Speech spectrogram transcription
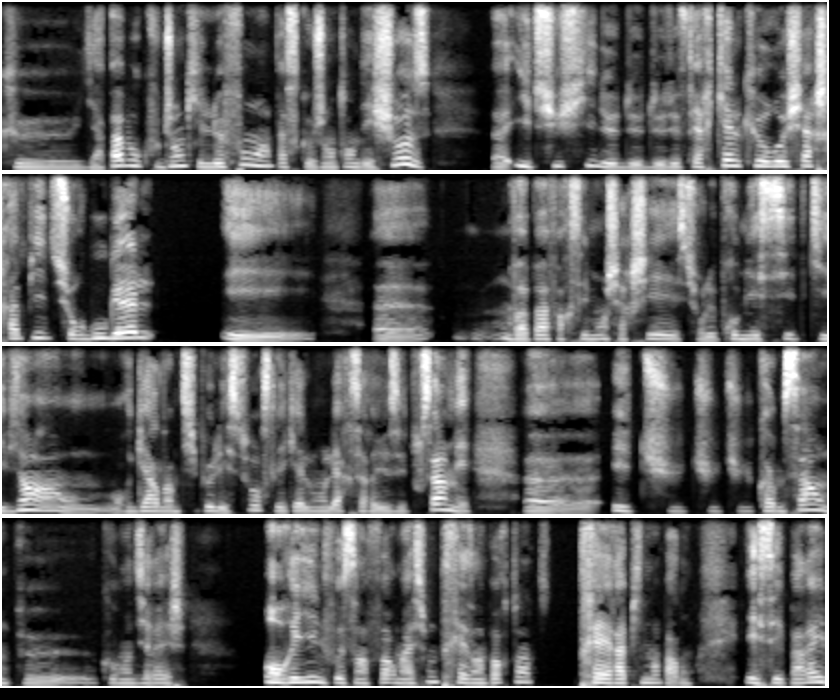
que il y a pas beaucoup de gens qui le font, hein, parce que j'entends des choses. Euh, il suffit de, de, de, faire quelques recherches rapides sur Google et euh, on va pas forcément chercher sur le premier site qui vient. Hein, on, regarde un petit peu les sources, lesquelles ont l'air sérieuses et tout ça. Mais euh, et tu, tu, tu, comme ça, on peut, comment dirais-je, enrayer une fausse information très importante très rapidement pardon et c'est pareil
